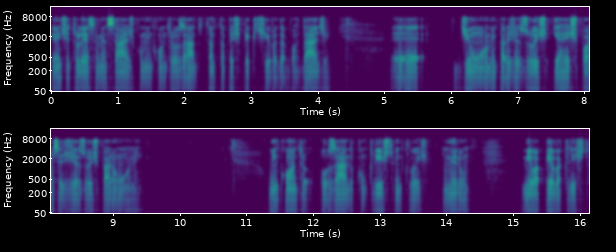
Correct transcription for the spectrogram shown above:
Eu intitulei essa mensagem como Encontro Ousado, tanto na perspectiva da abordagem é, de um homem para Jesus e a resposta de Jesus para um homem. O encontro ousado com Cristo inclui, número 1, um, meu apelo a Cristo.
